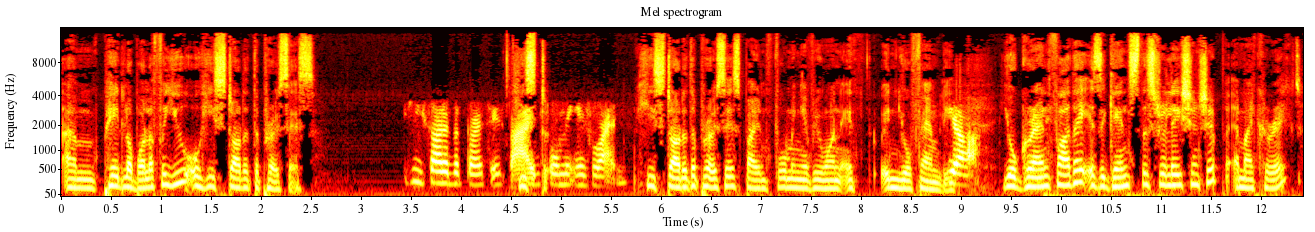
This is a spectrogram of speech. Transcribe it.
um, paid lobola for you, or he started the process? he started the process by st- informing everyone. He started the process by informing everyone if, in your family. Yeah. Your grandfather is against this relationship. Am I correct?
